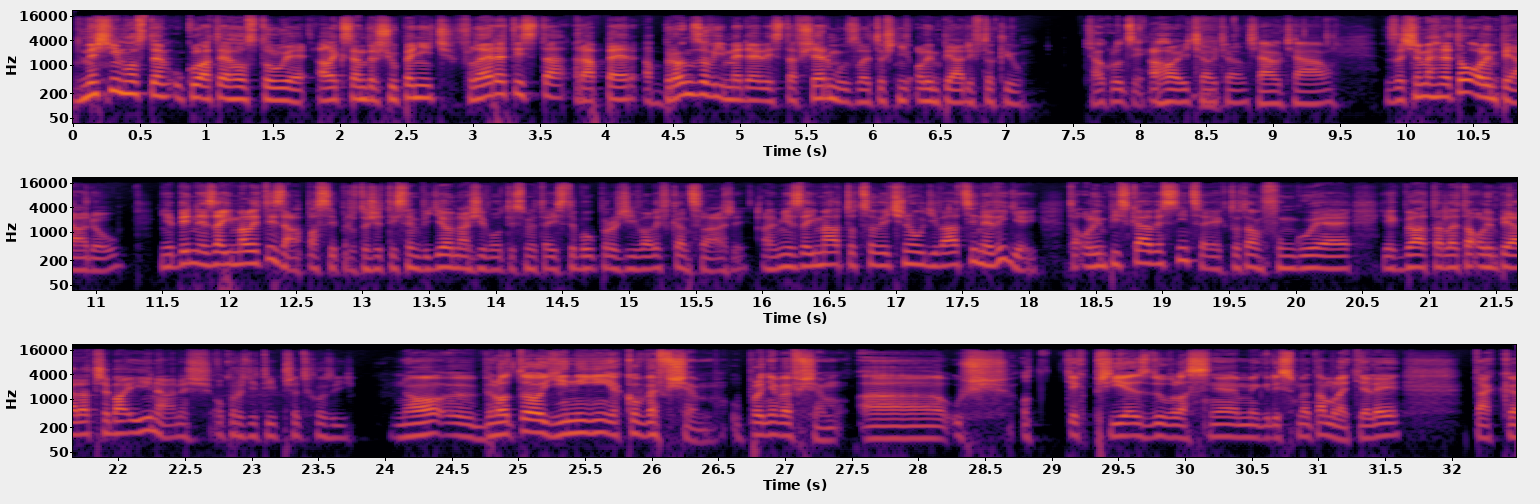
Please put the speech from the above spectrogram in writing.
Dnešním hostem u kulatého stolu je Aleksandr Šupenič, fléretista, rapper a bronzový medailista v šermu z letošní olympiády v Tokiu. Čau kluci. Ahoj, čau, čau. Čau, čau. Začneme hned tou olympiádou. Mě by nezajímaly ty zápasy, protože ty jsem viděl naživo, ty jsme tady s tebou prožívali v kanceláři. Ale mě zajímá to, co většinou diváci nevidějí. Ta olympijská vesnice, jak to tam funguje, jak byla tahle olympiáda třeba i jiná, než oproti té předchozí. No, bylo to jiný jako ve všem, úplně ve všem. A už od těch příjezdů vlastně, my když jsme tam letěli, tak eh,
